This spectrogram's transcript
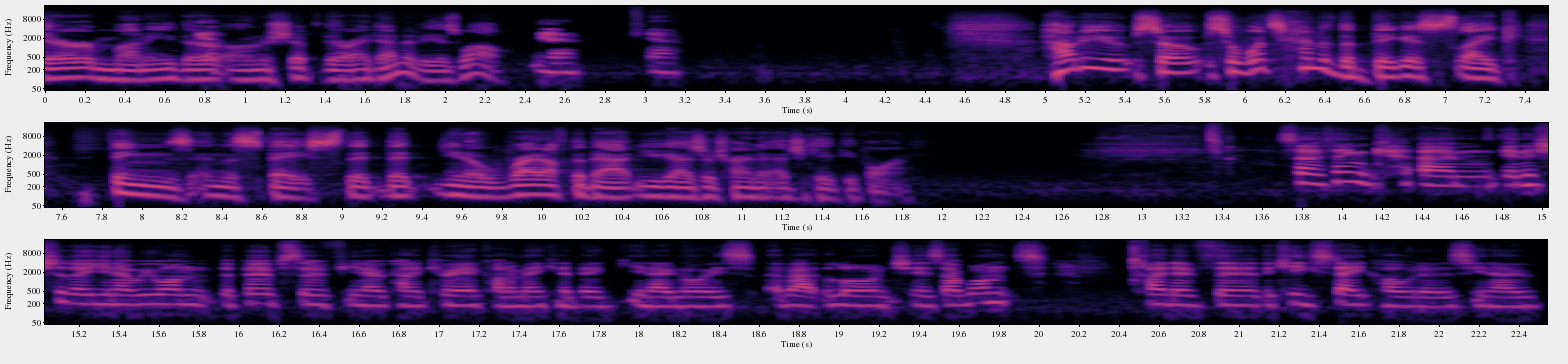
their money, their yeah. ownership, their identity as well. Yeah, yeah. How do you? So, so what's kind of the biggest like things in the space that that you know right off the bat you guys are trying to educate people on? So I think um, initially, you know, we want the purpose of, you know, kind of career kind of making a big, you know, noise about the launch is I want kind of the, the key stakeholders, you know,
